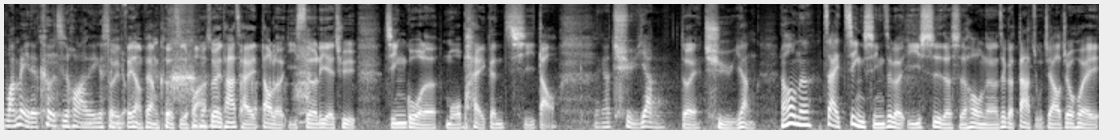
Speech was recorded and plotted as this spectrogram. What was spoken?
完美的克制化的一个圣油，对，非常非常克制化，所以他才到了以色列去，经过了膜拜跟祈祷，要 取样，对，取样。然后呢，在进行这个仪式的时候呢，这个大主教就会，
